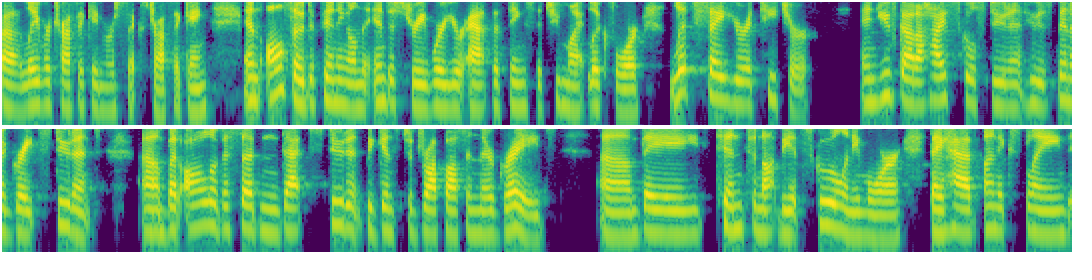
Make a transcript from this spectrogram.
uh, labor trafficking or sex trafficking, and also depending on the industry where you're at, the things that you might look for. Let's say you're a teacher and you've got a high school student who has been a great student, um, but all of a sudden that student begins to drop off in their grades. Um, they tend to not be at school anymore. They have unexplained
